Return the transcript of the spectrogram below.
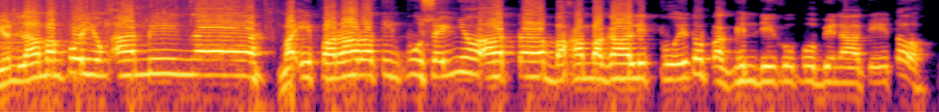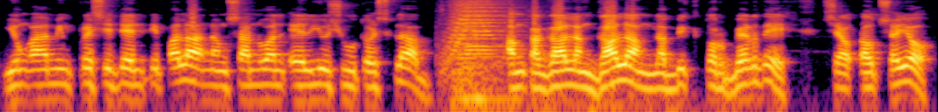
yun lamang po yung aming ah, maipararating po sa inyo at ah, baka magalit po ito pag hindi ko po binati ito. Yung aming presidente pala ng San Juan LU Shooters Club, ang kagalang-galang na Victor Verde. Shout out sa iyo,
